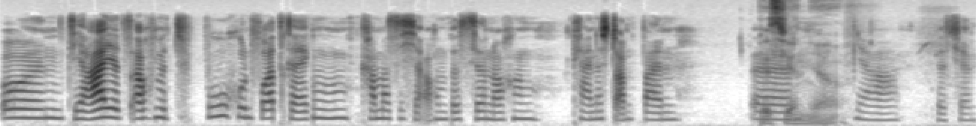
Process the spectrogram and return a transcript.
Und ja, jetzt auch mit Buch und Vorträgen kann man sich ja auch ein bisschen noch ein kleines Standbein. Äh, bisschen, ja. Ja, ein bisschen.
